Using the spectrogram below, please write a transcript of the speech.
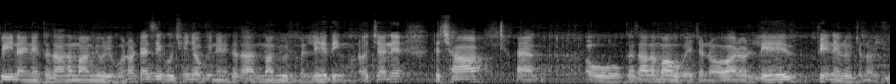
ပေးနိုင်တဲ့ကစားသမားမျိုးတွေပေါ့နော်တိုက်စစ်ကိုချင်းချောက်ပေးနိုင်တဲ့ကစားသမားမျိုးတွေမလဲသိဘူးပေါ့နော်ကျန်တဲ့တခြားအဲဟိုကစားသမားကိုပဲကျွန်တော်ကတော့လဲသိတယ်လို့ကျွန်တော်ယူ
